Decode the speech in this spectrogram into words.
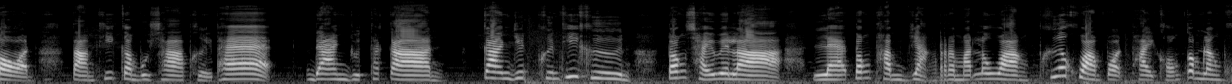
ก่อน ตามที่กัมพูชาเผยแพร่ ด้านยุทธการ การยึดพื้นที่คืนต้องใช้เวลา และต้องทำอย่างระมัดระวังเพื่อความปลอดภัยของกำลังพ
